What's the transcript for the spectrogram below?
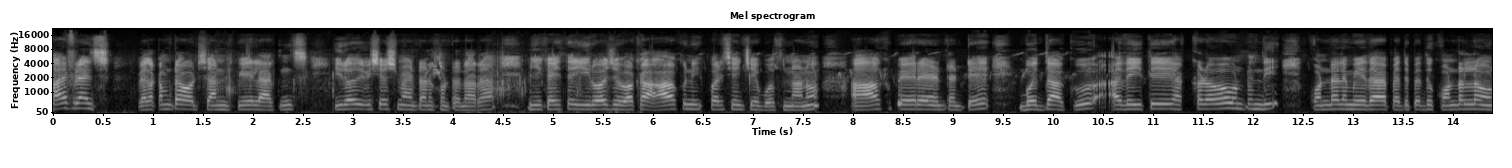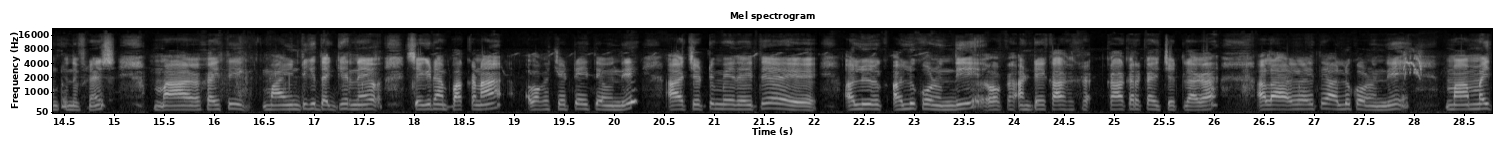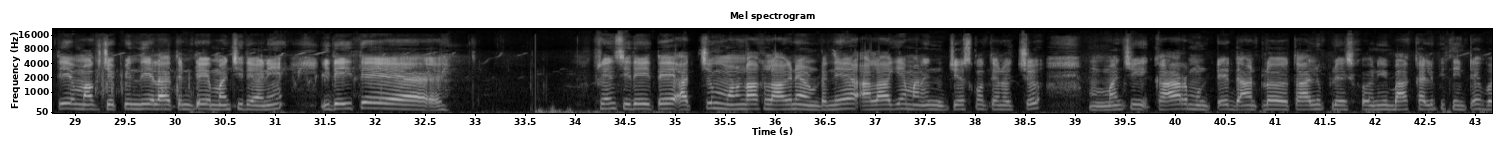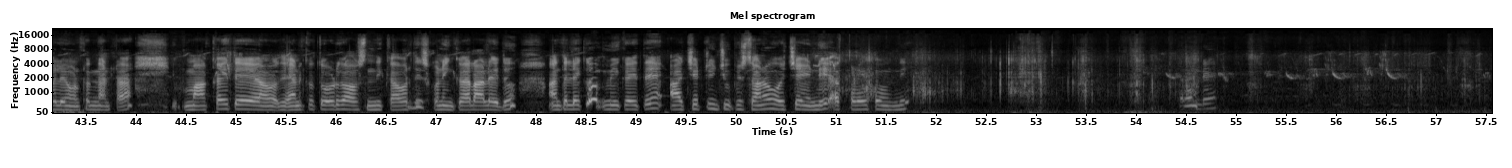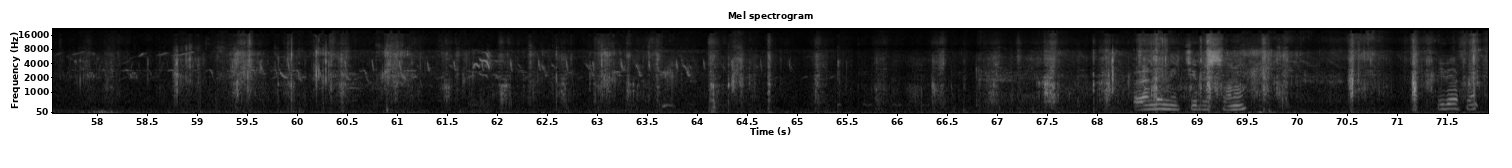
Hi friends welcome to our channel P ఆర్కింగ్స్ ఈరోజు విశేషం ఏంటనుకుంటున్నారా? మీకైతే ఈరోజు ఒక ఆకుని పరిచయం చేయబోతున్నాను. ఆ ఆకు పేరు ఏంటంటే బొద్దాకు. అదైతే ఎక్కడో ఉంటుంది. కొండల మీద పెద్ద పెద్ద కొండల్లో ఉంటుంది ఫ్రెండ్స్. మాకైతే మా ఇంటికి దగ్గరనే సెగిడం పక్కన ఒక చెట్టు అయితే ఉంది. ఆ చెట్టు మీద అయితే అల్లు అల్లుకొని ఉంది. ఒక అంటే కాకర కాకరకాయ చెట్టు లాగా అలాగైతే అల్లుకొని ఉంది. మా అమ్మ అయితే మాకు చెప్పింది ఇలా తింటే మంచిది అని. ఇదైతే ఫ్రెండ్స్ ఇదైతే అచ్చం మునగాకు లాగానే ఉంటుంది. అలాగే మనం చేసుకొని తినొచ్చు. మంచి కారం ఉంటే దాంట్లో తాలింపులు వేసుకొని బాగా కలిపి తింటే భలే ఉంటుందంట. మా అక్క అయితే వెనక తోడుగా వస్తుంది కవర్ తీసుకొని ఇంకా రాలేదు. అంతలేక మీకైతే ఆ చెట్టుని చూపిస్తాను. వచ్చేయండి అక్కడైతే ఉంది. రండి. రండి మీకు చూపిస్తాను. ఇదే ఫ్రెండ్స్.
